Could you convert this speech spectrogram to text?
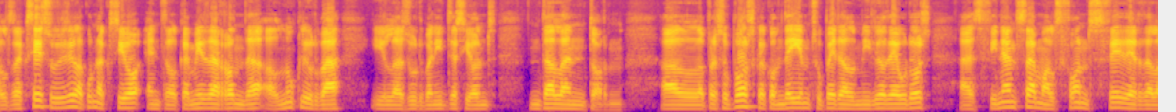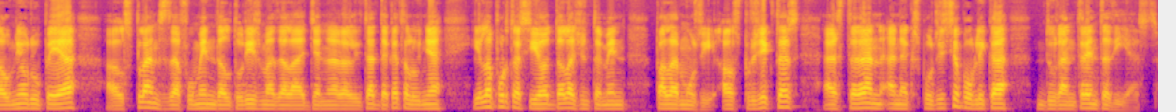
els accessos i la connexió entre el camí de ronda, el nucli urbà i les urbanitzacions de l'entorn. El pressupost, que com dèiem supera el milió d'euros, es finança amb els fons FEDER de la Unió Europea, els plans de foment del turisme de la Generalitat de Catalunya i l'aportació de l'Ajuntament Palamosí. Els projectes estaran en exposició pública durant 30 dies.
